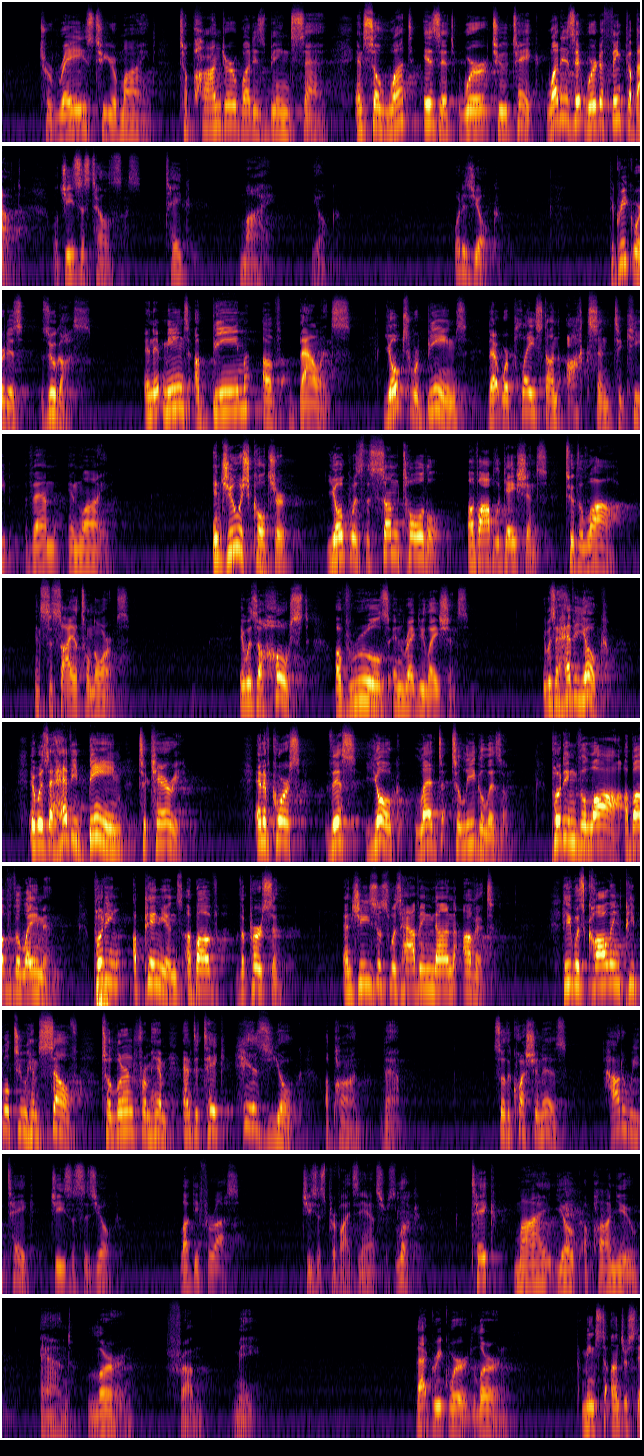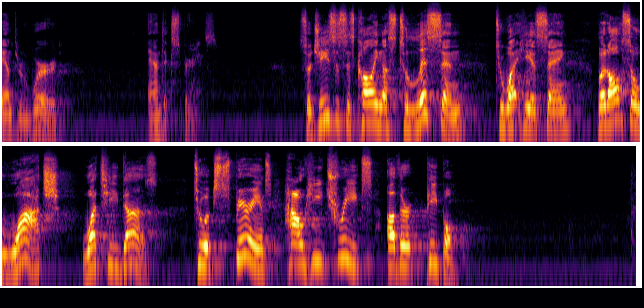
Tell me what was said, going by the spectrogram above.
to raise to your mind, to ponder what is being said. And so, what is it we're to take? What is it we're to think about? Well, Jesus tells us take my yoke. What is yoke? The Greek word is zugos, and it means a beam of balance. Yokes were beams that were placed on oxen to keep them in line. In Jewish culture, yoke was the sum total of obligations to the law and societal norms. It was a host of rules and regulations. It was a heavy yoke. It was a heavy beam to carry. And of course, this yoke led to legalism, putting the law above the layman, putting opinions above the person. And Jesus was having none of it. He was calling people to himself to learn from him and to take his yoke upon them. So the question is how do we take Jesus' yoke? Lucky for us, Jesus provides the answers. Look, take my yoke upon you and learn from me. That Greek word, learn, means to understand through word and experience. So Jesus is calling us to listen to what he is saying, but also watch what he does to experience how he treats other people.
